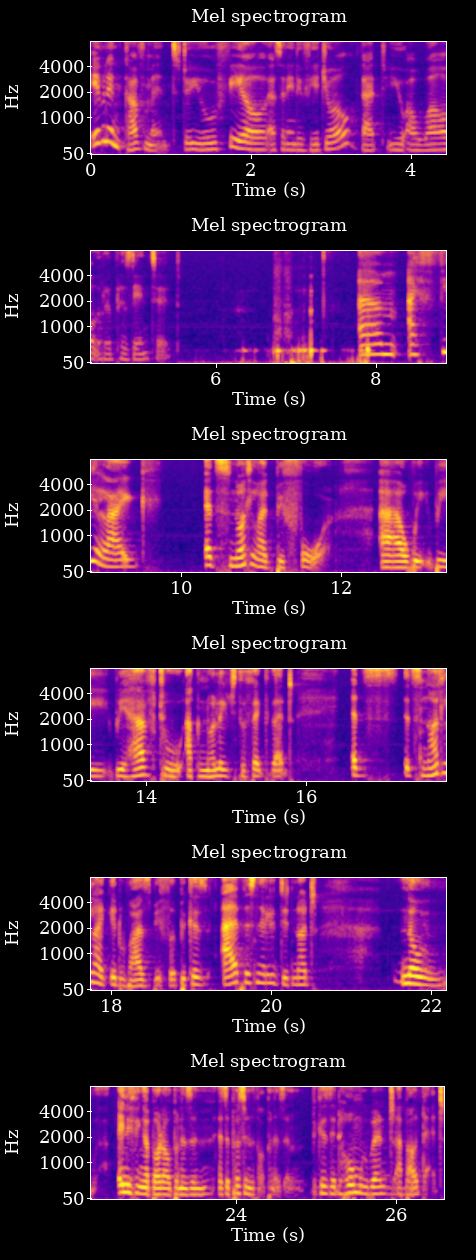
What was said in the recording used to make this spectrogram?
even in government? Do you feel as an individual that you are well represented? Um, I feel like it's not like before. uh, we we we have to acknowledge the fact that it's it's not like it was before because I personally did not know anything about albinism as a person with albinism because at home we weren't about that.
